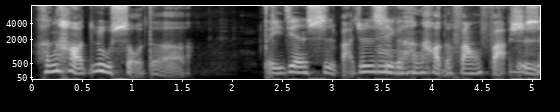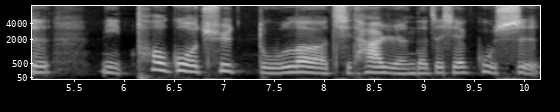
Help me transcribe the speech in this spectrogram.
很好入手的的一件事吧，就是是一个很好的方法，嗯、就是你透过去读了其他人的这些故事，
